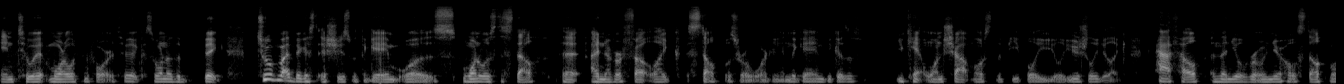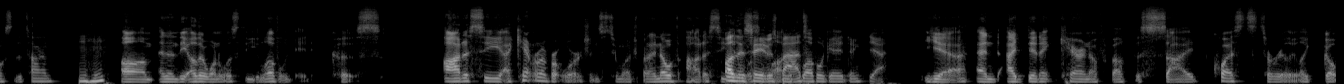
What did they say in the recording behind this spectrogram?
into it, more looking forward to it. Because one of the big, two of my biggest issues with the game was one was the stealth that I never felt like stealth was rewarding in the game because of you can't one shot most of the people. You'll usually do like half health, and then you'll ruin your whole stealth most of the time. Mm-hmm. Um, and then the other one was the level gating because Odyssey, I can't remember Origins too much, but I know with Odyssey, there Odyssey, a it was of bad. level gating. Yeah. Yeah, and I didn't care enough about the side quests to really like go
